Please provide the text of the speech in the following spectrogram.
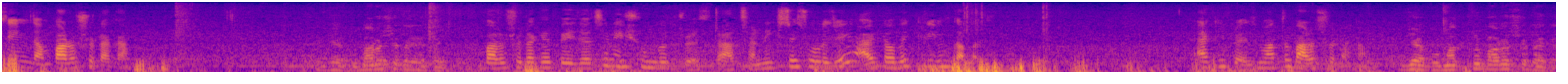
সেম দাম বারোশো টাকা। ঠিক আছে, 1200 টাকায় থাকবে বারোশো টাকায় পেয়ে যাচ্ছেন এই সুন্দর ড্রেসটা। আচ্ছা নেক্সটে চলে যাই আর এটা হবে ক্রিম কালার একই প্রাইস মাত্র বারোশো টাকা। আপু মাত্র 1200 টাকা।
